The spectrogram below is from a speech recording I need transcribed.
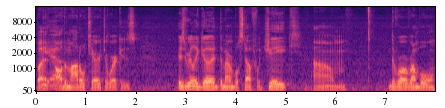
But Yeah. all the model character work is is really good. The memorable stuff with Jake, um, the Royal Rumble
